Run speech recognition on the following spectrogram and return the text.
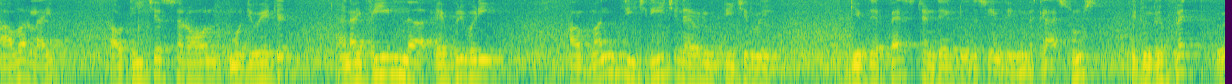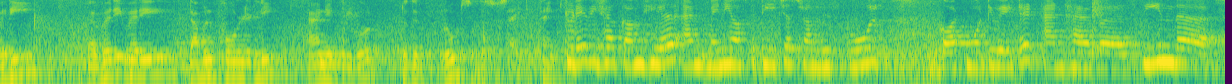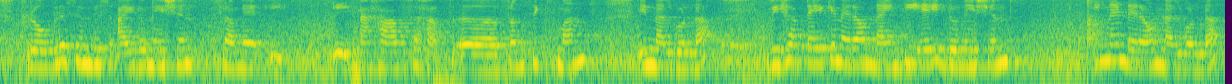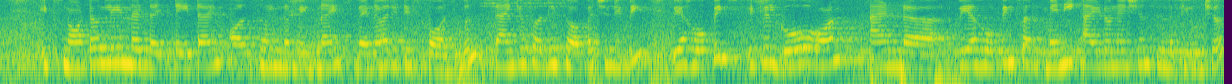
our life. Our teachers are all motivated, and I feel uh, everybody, uh, one teacher, each and every teacher will give their best and they'll do the same thing in the classrooms. It will reflect very, very, very double foldedly and it will go to the roots of the society. Thank you. Today we have come here and many of the teachers from the school got motivated and have uh, seen the progress in this eye donation from a, a, a half, half uh, from six months in Nalgonda. We have taken around 98 donations in and around Nalgonda. It's not only in the daytime, also in the midnights, whenever it is possible. Thank you for this opportunity. We are hoping it will go on and uh, we are hoping for many eye donations in the future.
